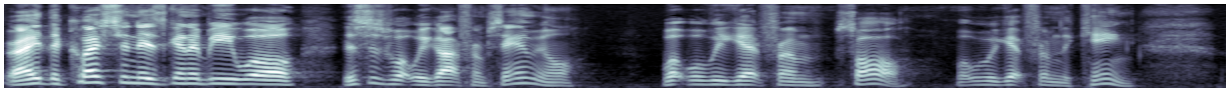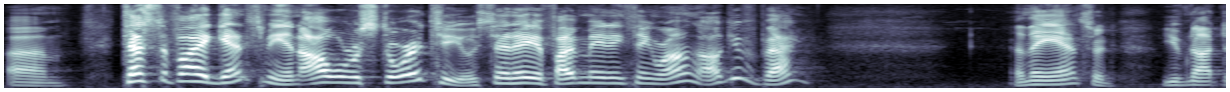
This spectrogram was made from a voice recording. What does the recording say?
right? The question is going to be well, this is what we got from Samuel. What will we get from Saul? What will we get from the king? Um, Testify against me, and I will restore it to you. He said, Hey, if I've made anything wrong, I'll give it back. And they answered, You've not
